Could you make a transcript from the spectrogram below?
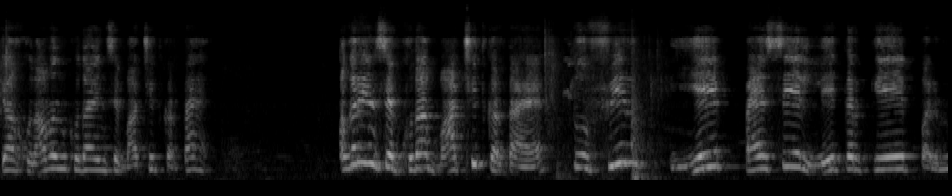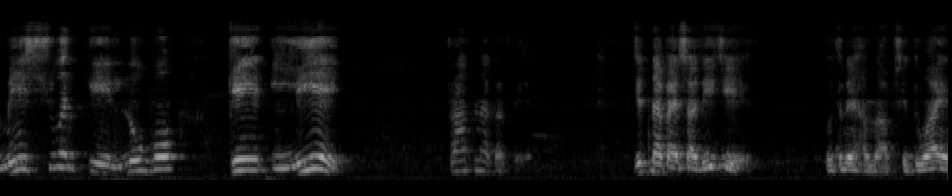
क्या खुदावन खुदा इनसे बातचीत करता है? अगर इनसे खुदा बातचीत करता है तो फिर ये पैसे लेकर के परमेश्वर के लोगों के लिए प्रार्थना करते हैं। जितना पैसा दीजिए, उतने हम आपसे दुआएँ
